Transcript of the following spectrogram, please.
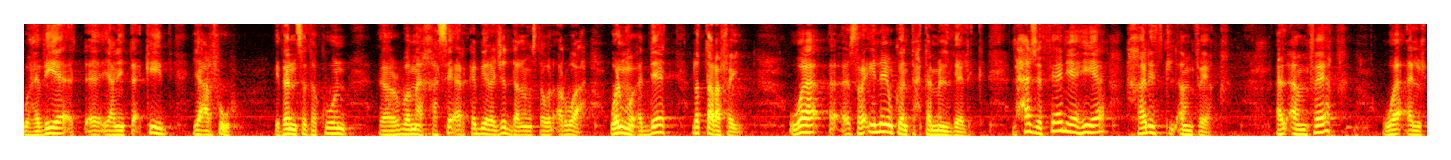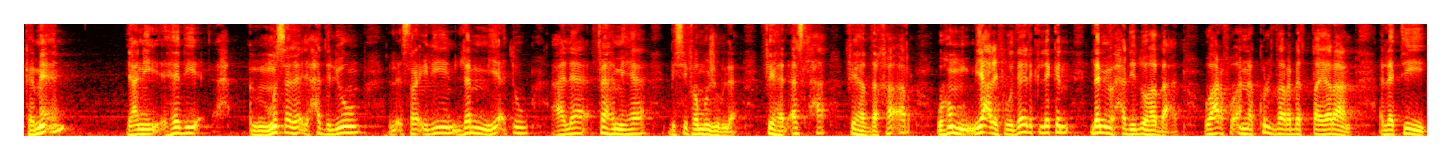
وهذه يعني تأكيد يعرفوه. إذا ستكون ربما خسائر كبيرة جدا على مستوى الأرواح والمعدات للطرفين. وإسرائيل لا يمكن تحتمل ذلك. الحاجة الثانية هي خريطة الأنفاق. الأنفاق والكمائن يعني هذه مسألة لحد اليوم الإسرائيليين لم يأتوا على فهمها بصفة مجملة. فيها الأسلحة فيها الذخائر وهم يعرفوا ذلك لكن لم يحددوها بعد. وعرفوا أن كل ضربات الطيران التي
